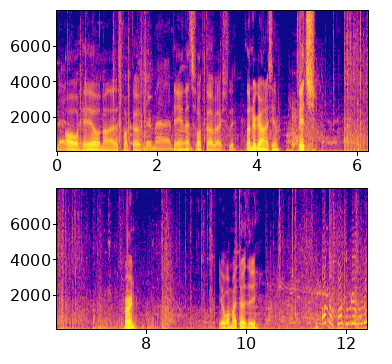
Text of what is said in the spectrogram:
They're dead. Oh, hell no. That's fucked up. They're mad. Damn, bro. that's fucked up, actually. The underground. I see him. Bitch. Burn. Yo, why am I threat three? What the fuck? Somebody else on me.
